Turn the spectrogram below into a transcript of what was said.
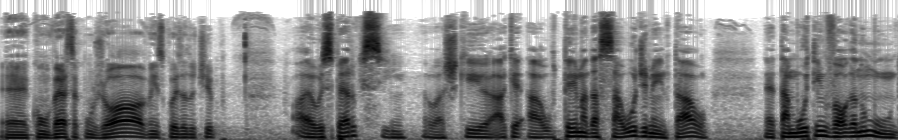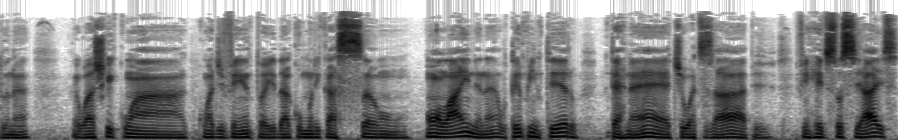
é, conversa com jovens, coisa do tipo? Ah, eu espero que sim. Eu acho que a, a, o tema da saúde mental está né, tá muito em voga no mundo, né? Eu acho que com, a, com o advento aí da comunicação online, né, o tempo inteiro, internet, WhatsApp, enfim, redes sociais,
